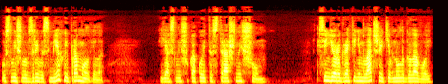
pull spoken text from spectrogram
услышала взрывы смеха и промолвила. «Я слышу какой-то страшный шум». Сеньора графиня младшая кивнула головой.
